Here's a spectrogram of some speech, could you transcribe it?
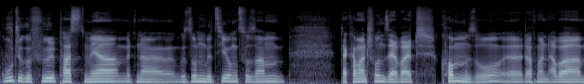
gute Gefühl passt mehr mit einer gesunden Beziehung zusammen da kann man schon sehr weit kommen, so. Äh, darf man aber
